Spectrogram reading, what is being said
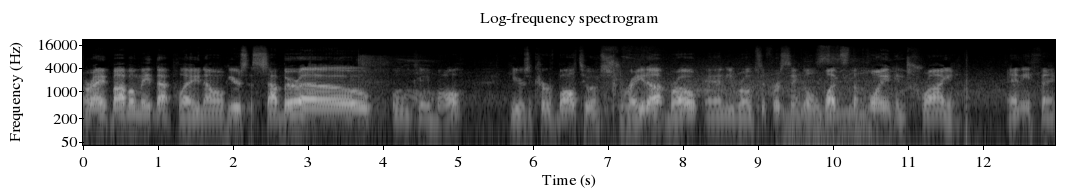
All right, Bobo made that play. Now here's Saburo. Okay, ball. Here's a curveball to him, straight up, bro, and he ropes it for a single. What's the point in trying anything?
